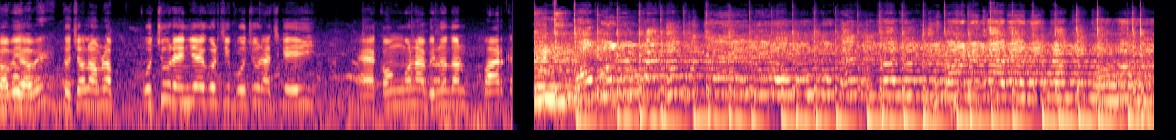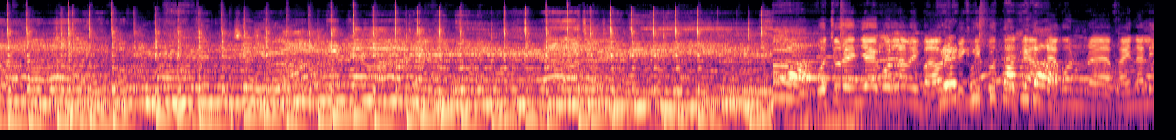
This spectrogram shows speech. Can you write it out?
সবই হবে। তো চলো আমরা প্রচুর এনজয় করছি। প্রচুর আজকে এই কঙ্গনা বিনোদন পার্ক পিকনিক করতে এসে আমরা এখন ফাইনালি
